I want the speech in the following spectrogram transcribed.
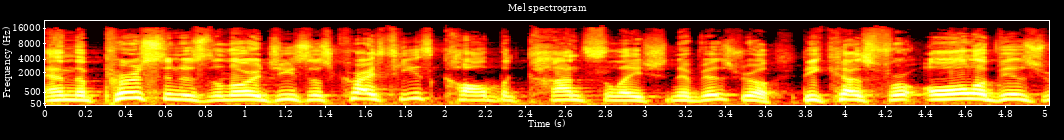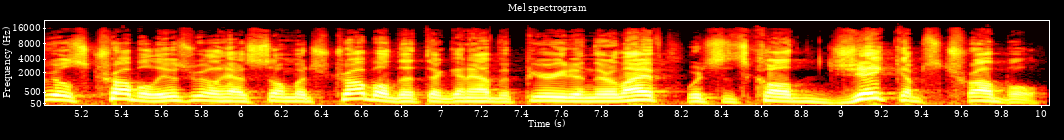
And the person is the Lord Jesus Christ. He's called the consolation of Israel because for all of Israel's trouble, Israel has so much trouble that they're going to have a period in their life which is called Jacob's trouble.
